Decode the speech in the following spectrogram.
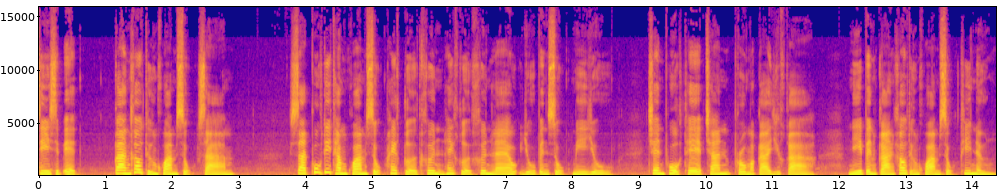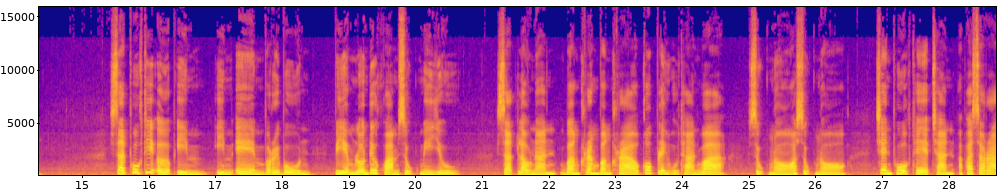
สี่สิบเอ็ดการเข้าถึงความสุขสาม สัตว์พวกที่ทำความสุขให้เกิดขึ้นให้เกิดขึ้นแล้วอยู่เป็นสุขมีอยู่ เช่นพวกเทพชั้น พรหมกายิกา นี้เป็นการเข้าถึงความสุขที่หนึ่ง สัตว์พวกที่เอิบอิ่ม อิ่มเอม บริบูรณ์ เปี่ยมล้นด้วยความสุขมีอยู่ สัตว์เหล่านั้นบางครั้งบางคราวก็เปล่งอุทานว่า สุขหนอ สุขหนอ เช่นพวกเทพชั้น อภัสระ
